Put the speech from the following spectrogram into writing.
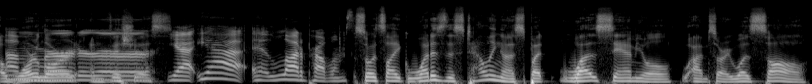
a, a warlord murderer. and vicious. Yeah, yeah, a lot of problems. So it's like, what is this telling us? But was Samuel, I'm sorry, was Saul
